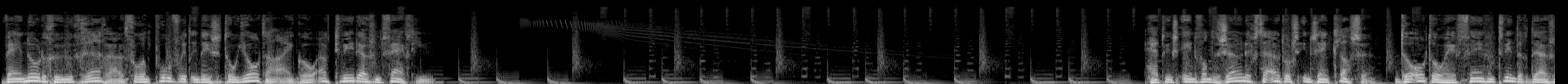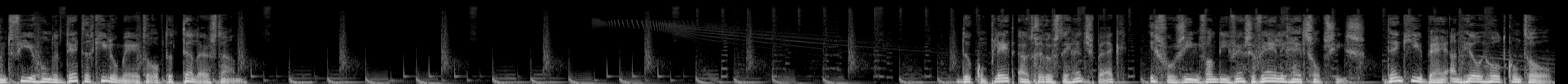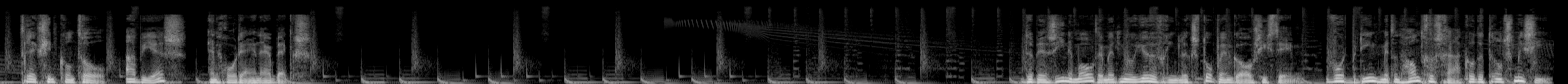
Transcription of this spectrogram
Wij nodigen u graag uit voor een proefrit in deze Toyota Aygo uit 2015. Het is een van de zuinigste auto's in zijn klasse. De auto heeft 25.430 kilometer op de teller staan. De compleet uitgeruste hatchback is voorzien van diverse veiligheidsopties. Denk hierbij aan heel hold control, traction control, ABS en gordijn airbags. De benzinemotor met milieuvriendelijk stop-and-go systeem wordt bediend met een handgeschakelde transmissie.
